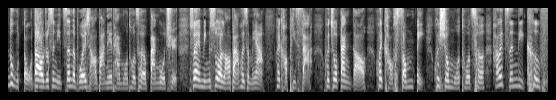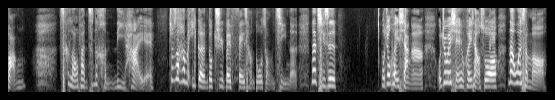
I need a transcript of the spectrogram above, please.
路陡到就是你真的不会想要把那台摩托车搬过去。所以民宿的老板会怎么样？会烤披萨，会做蛋糕，会烤松饼，会修摩托车，还会整理客房。这个老板真的很厉害耶，就是他们一个人都具备非常多种技能。那其实我就会想啊，我就会想回想说，那为什么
